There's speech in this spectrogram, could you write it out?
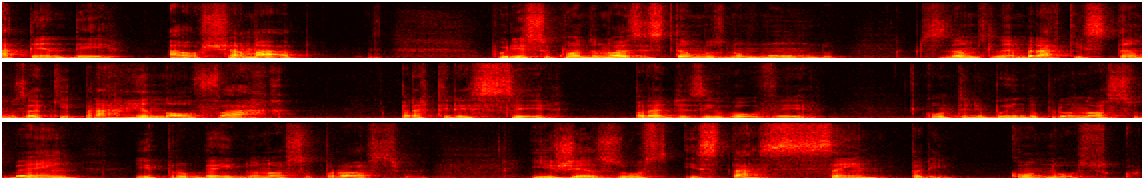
atender ao chamado. Por isso, quando nós estamos no mundo, precisamos lembrar que estamos aqui para renovar, para crescer, para desenvolver, contribuindo para o nosso bem e para o bem do nosso próximo e Jesus está sempre conosco.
